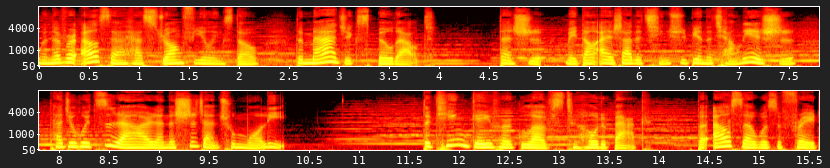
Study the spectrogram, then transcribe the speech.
Whenever Elsa has strong feelings, though, the magic spilled out. 但是每当艾莎的情绪变得强烈时，她就会自然而然地施展出魔力。The king gave her gloves to hold it back, but Elsa was afraid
